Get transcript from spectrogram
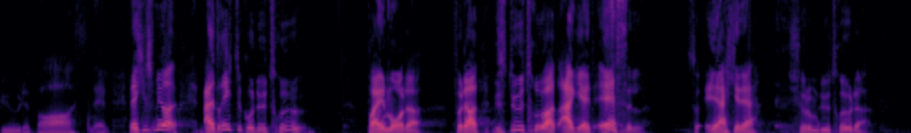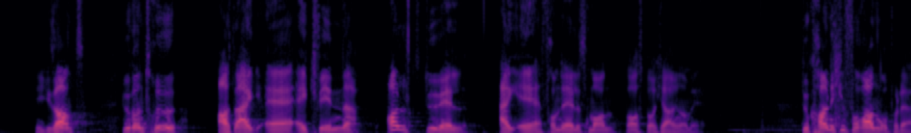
Gud er bare snill. Det er ikke så mye, Jeg driter i hva du tror, på en måte. For Hvis du tror at jeg er et esel, så er jeg ikke det, selv om du tror det. Ikke sant? Du kan tro at jeg er ei kvinne. Alt du vil. Jeg er fremdeles mann. Bare spør kjerringa mi. Du kan ikke forandre på det.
